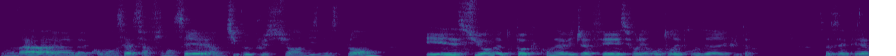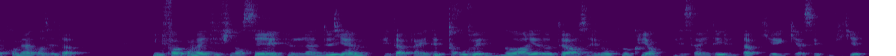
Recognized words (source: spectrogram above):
on a euh, bah, commencé à se faire financer un petit peu plus sur un business plan et sur notre POC qu'on avait déjà fait sur les retours des premiers agriculteurs. Ça, ça a été la première grosse étape. Une fois qu'on a été financé, la deuxième étape a été de trouver nos early adopters et donc nos clients. Et ça a été une étape qui est, assez compliquée.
